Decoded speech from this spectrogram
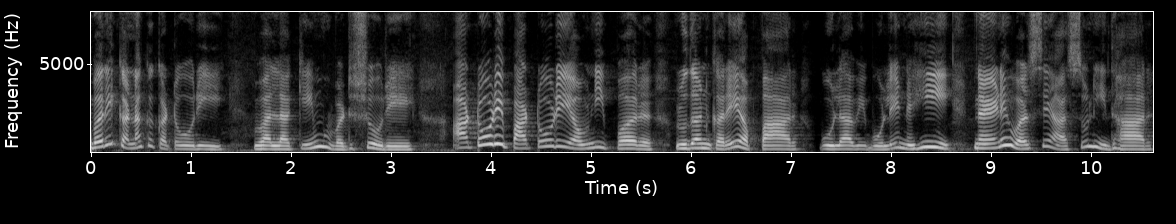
ભરી કનક કટોરી. વાલા કેમ વડશો રે? આટોડે પાટોડે અવની પર રુદન કરે અપાર. બોલાવી બોલે નહીં, નયણે વરસે આંસુની ધાર.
